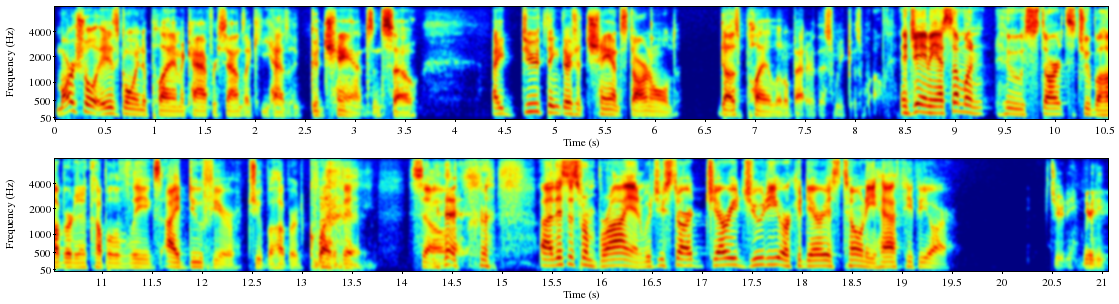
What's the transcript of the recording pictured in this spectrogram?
Marshall is going to play. And McCaffrey sounds like he has a good chance, and so I do think there's a chance Darnold does play a little better this week as well. And Jamey, as someone who starts Chuba Hubbard in a couple of leagues, I do fear Chuba Hubbard quite a bit. So, uh, this is from Brian. Would you start Jerry Jeudy or Kadarius Toney half PPR? Jeudy. Jeudy.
